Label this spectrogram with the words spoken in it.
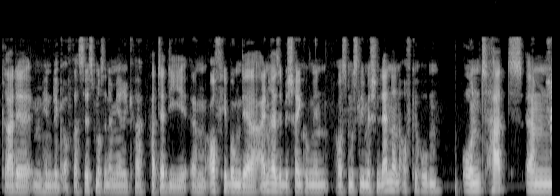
gerade im Hinblick auf Rassismus in Amerika, hat er die ähm, Aufhebung der Einreisebeschränkungen aus muslimischen Ländern aufgehoben und hat, ähm,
